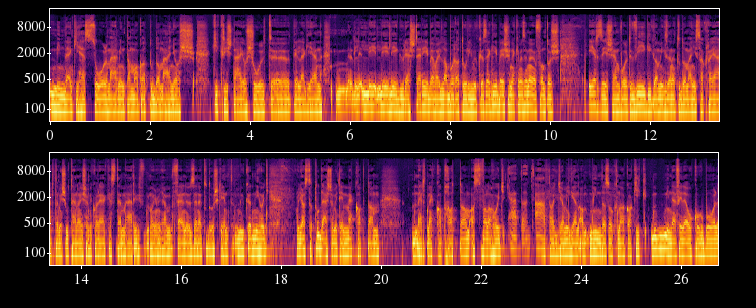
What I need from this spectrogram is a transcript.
mindenkihez szól, már mint a maga tudományos, kikristályosult, tényleg ilyen lé, lé, légüres terébe, vagy laboratóriumi közegébe, és hogy nekem ez egy nagyon fontos érzésem volt végig, amíg zenetudományi szakra jártam, és utána is, amikor elkezdtem már, hogy mondjam, felnő zenetudósként működni, hogy, hogy azt a tudást, amit én megkaptam mert megkaphattam, azt valahogy Átad. átadjam, igen, a, mindazoknak, akik mindenféle okokból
